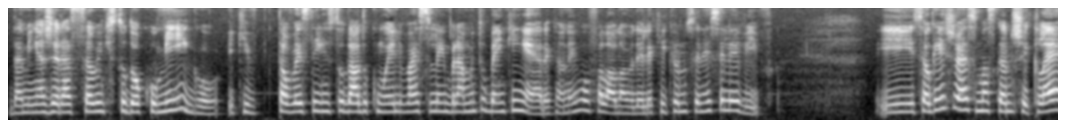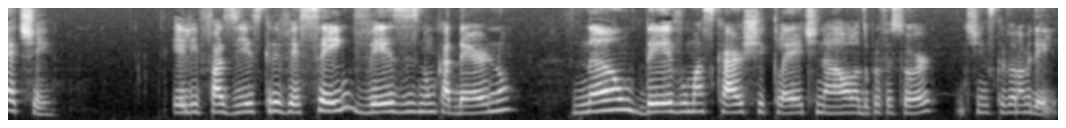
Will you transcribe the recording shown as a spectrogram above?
da minha geração e que estudou comigo e que talvez tenha estudado com ele vai se lembrar muito bem quem era, que eu nem vou falar o nome dele aqui, que eu não sei nem se ele é vivo. E se alguém estivesse mascando chiclete, ele fazia escrever 100 vezes num caderno não devo mascar chiclete na aula do professor, tinha que escrever o nome dele.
